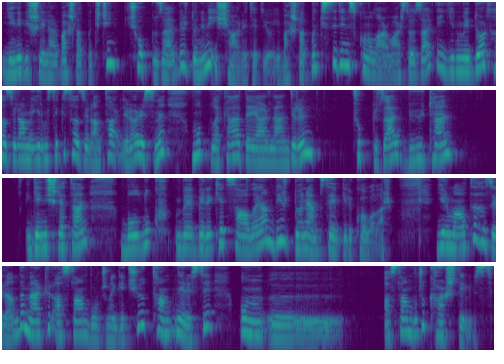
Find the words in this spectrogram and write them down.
yeni bir şeyler başlatmak için çok güzel bir dönemi işaret ediyor. E, başlatmak istediğiniz konular varsa özellikle 24 Haziran ve 28 Haziran tarihleri arasını mutlaka değerlendirin. Çok güzel büyüten genişleten, bolluk ve bereket sağlayan bir dönem sevgili kovalar. 26 Haziran'da Merkür Aslan Burcu'na geçiyor. Tam neresi? Onun e, Aslan Burcu karşı devrisi.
